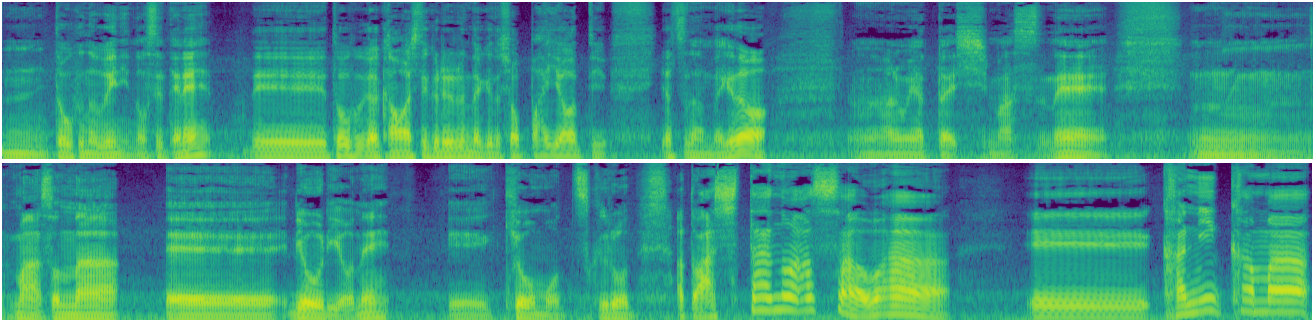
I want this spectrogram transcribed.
うん、豆腐の上に乗せてね。で、豆腐が緩和してくれるんだけど、しょっぱいよっていうやつなんだけど、うん、あれもやったりしますね。うん、まあそんな、えー、料理をね、えー今日も作ろう。あと明日の朝は、えー、カニカマ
